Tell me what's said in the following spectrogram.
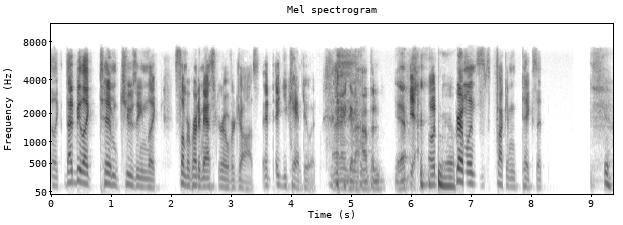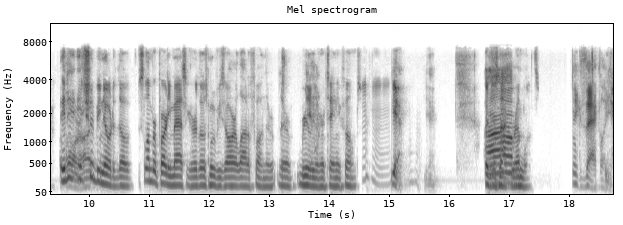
like that'd be like Tim choosing like Slumber Party Massacre over Jaws. It, it- you can't do it. That ain't gonna happen. Yeah. Yeah, Yeah. Gremlins fucking takes it. Yeah. It, it, it should be noted though, Slumber Party Massacre. Those movies are a lot of fun. They're they're really Yeah. entertaining films. Mhm. Yeah. They're just not Um, Gremlins. Exactly.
